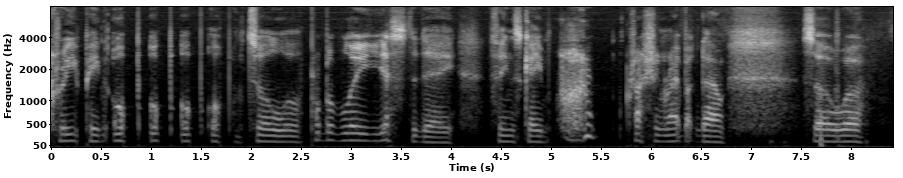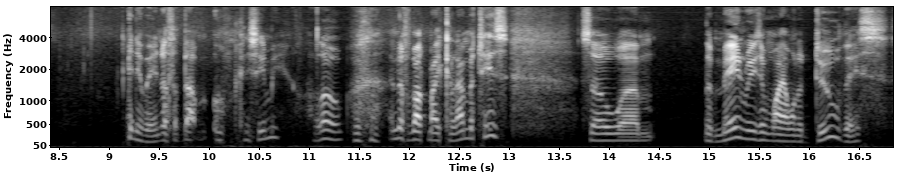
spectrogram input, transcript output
creeping up, up, up, up until probably yesterday things came crashing right back down. So uh, Anyway, enough about. Oh, can you see me? Hello. enough about my calamities. So, um, the main reason why I want to do this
